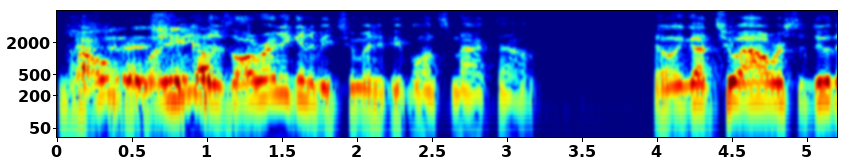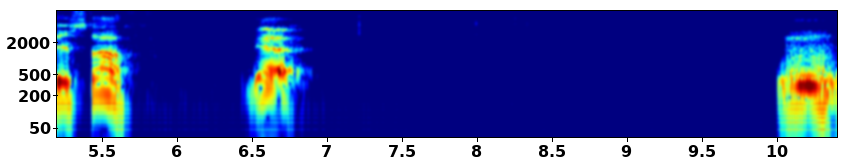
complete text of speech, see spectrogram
No, what do you mean? shakeup? There's already going to be too many people on SmackDown. They only got two hours to do their stuff. Yeah. Hmm.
